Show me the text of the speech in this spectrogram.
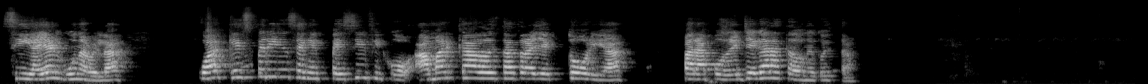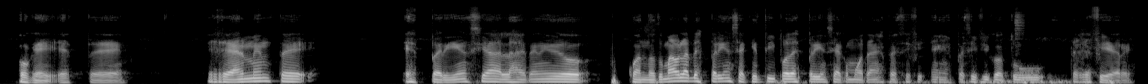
si hay alguna, ¿verdad? ¿Cuál, ¿Qué experiencia en específico ha marcado esta trayectoria para poder llegar hasta donde tú estás? Ok, este, realmente experiencia las he tenido. Cuando tú me hablas de experiencia, ¿qué tipo de experiencia como tan en específico tú te refieres?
